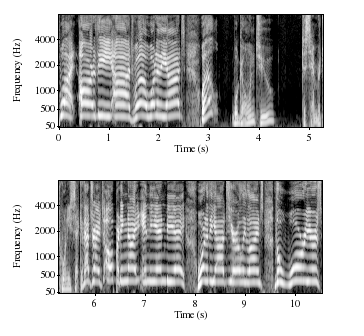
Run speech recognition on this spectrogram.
What are the odds? Well, what are the odds? Well, we're going to December 22nd. That's right, it's opening night in the NBA. What are the odds, the early lines? The Warriors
